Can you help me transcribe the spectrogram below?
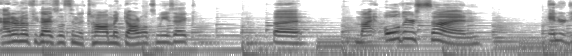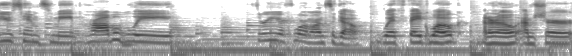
I don't know if you guys listen to Tom MacDonald's music but my older son introduced him to me probably three or four months ago with Fake Woke. I don't know. I'm sure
